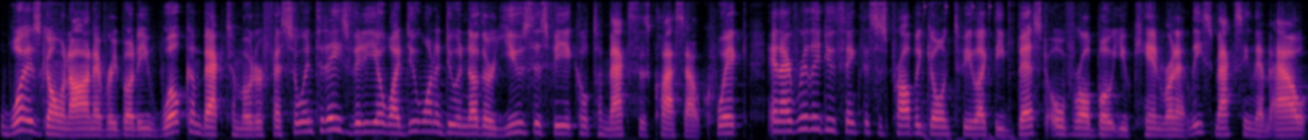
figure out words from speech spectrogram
What is going on everybody? Welcome back to Motorfest. So in today's video I do want to do another use this vehicle to max this class out quick and I really do think this is probably going to be like the best overall boat you can run at least maxing them out.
